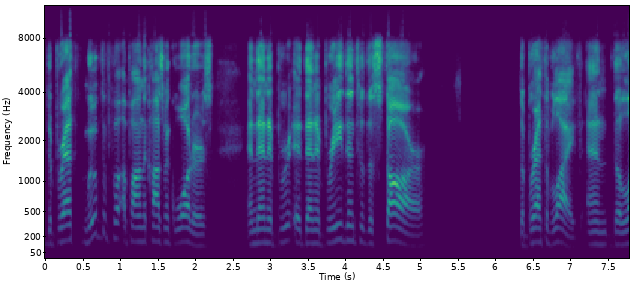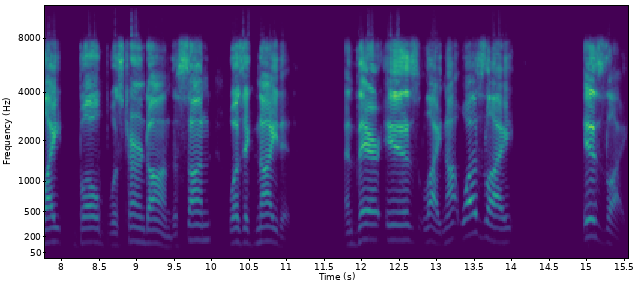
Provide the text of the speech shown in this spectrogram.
the breath moved upon the cosmic waters and then it, it then it breathed into the star the breath of life and the light bulb was turned on. The sun was ignited and there is light. Not was light is light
